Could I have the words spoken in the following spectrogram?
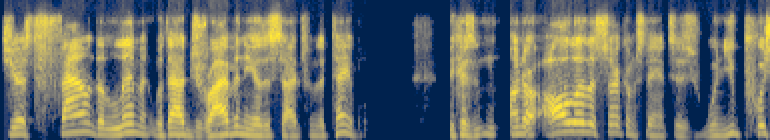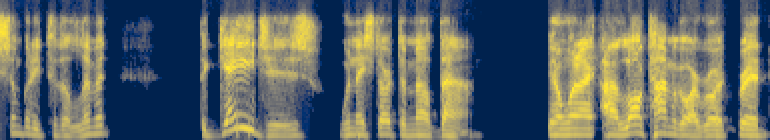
just found the limit without driving the other side from the table. Because under all other circumstances, when you push somebody to the limit, the gauge is when they start to melt down. You know, when I a long time ago I wrote read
